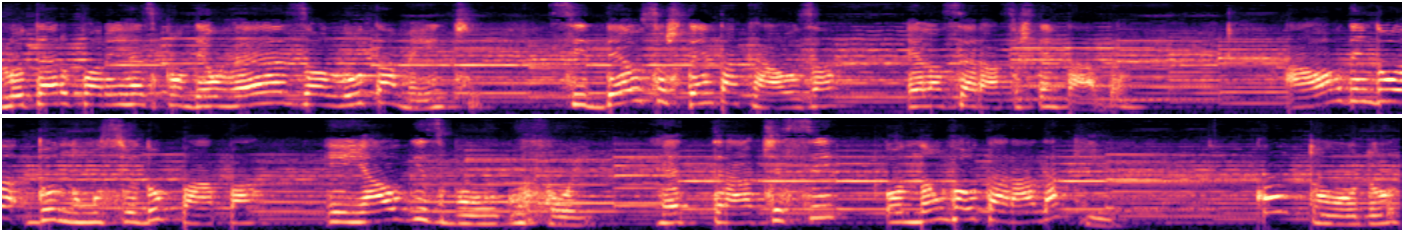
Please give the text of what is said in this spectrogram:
Lutero, porém, respondeu resolutamente: Se Deus sustenta a causa, ela será sustentada. A ordem do, do núncio do Papa em Augsburgo foi: retrate-se ou não voltará daqui. Contudo,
